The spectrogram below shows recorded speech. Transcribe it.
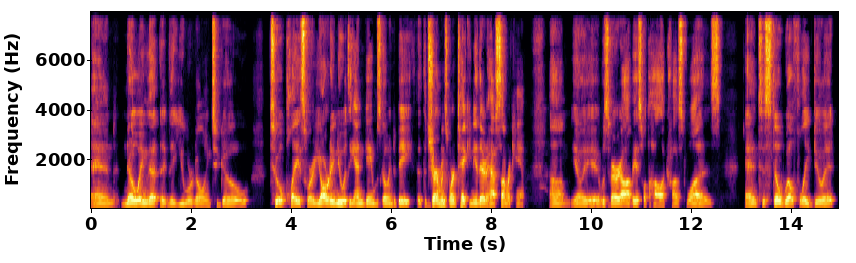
And knowing that, that, that you were going to go to a place where you already knew what the end game was going to be, that the Germans weren't taking you there to have summer camp. Um, you know, it, it, was very obvious what the Holocaust was, and to still willfully do it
